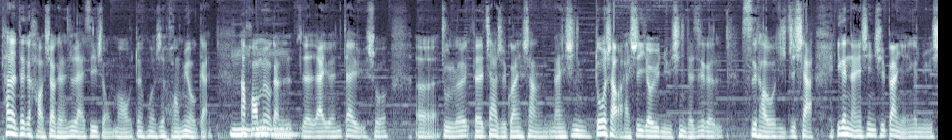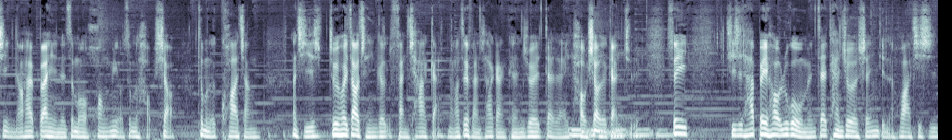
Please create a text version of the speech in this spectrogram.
它的这个好笑可能是来自一种矛盾或者是荒谬感。嗯那荒谬感的的来源在于说，呃，主流的价值观上，男性多少还是优于女性的这个思考逻辑之下，一个男性去扮演一个女性，然后还扮演的这么荒谬、这么好笑、这么的夸张。那其实就会造成一个反差感，然后这个反差感可能就会带来好笑的感觉。所以，其实它背后，如果我们再探究的深一点的话，其实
